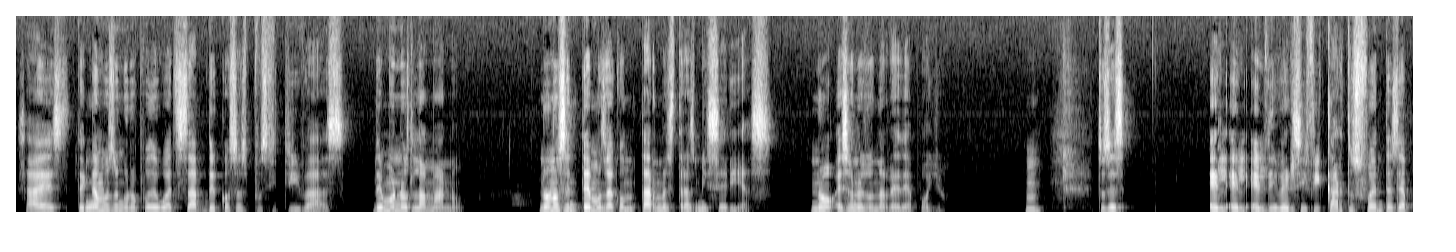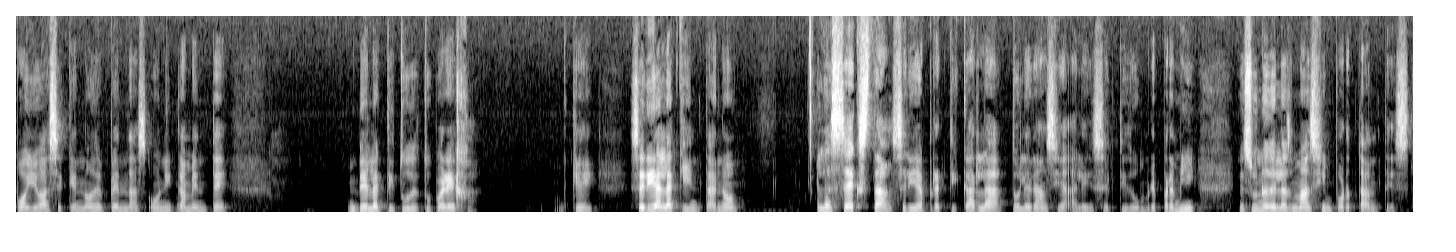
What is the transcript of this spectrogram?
¿Sabes? Tengamos un grupo de WhatsApp de cosas positivas. Démonos la mano. No nos sentemos a contar nuestras miserias. No, eso no es una red de apoyo. Entonces, el, diversificar tus fuentes de apoyo hace que no dependas únicamente de la actitud de tu pareja. ¿Ok? Sería la quinta, ¿no? La sexta sería practicar la tolerancia a la incertidumbre. Para mí es una de las más importantes.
